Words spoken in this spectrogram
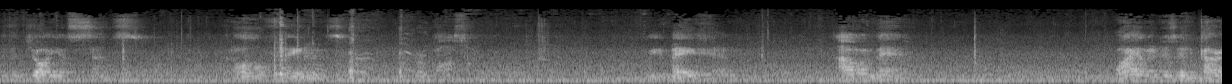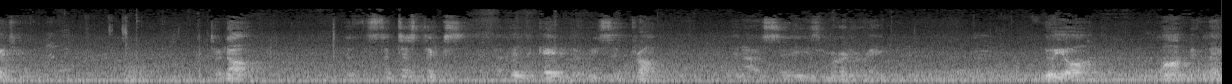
with a joyous sense that all things were possible. We made him our man. While it is encouraging to know that the statistics have indicated a recent drop in our city's murder rate, New York, longingly,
